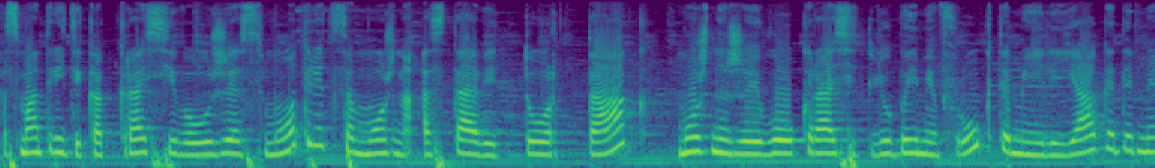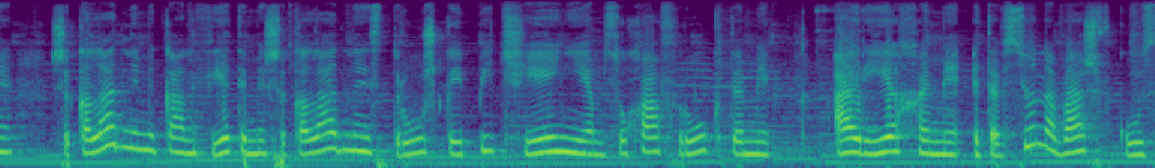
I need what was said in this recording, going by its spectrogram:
Посмотрите, как красиво уже смотрится. Можно оставить торт так. Можно же его украсить любыми фруктами или ягодами, шоколадными конфетами, шоколадной стружкой, печеньем, сухофруктами, орехами. Это все на ваш вкус.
